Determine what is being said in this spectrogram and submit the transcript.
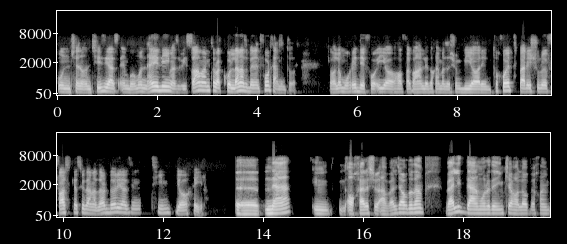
اون چنان چیزی از امبومو ندیدیم از ویسا هم همینطور و کلا از برندفورد همینطور. که حالا مهره دفاعی یا هافک حمله بخوایم ازشون بیاریم. تو خودت برای شروع فصل کسی در نظر داری از این تیم یا خیر؟ نه. این آخرش رو اول جواب دادم. ولی در مورد اینکه حالا بخوایم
